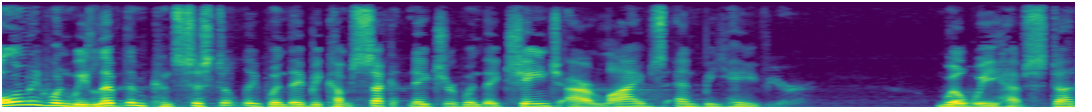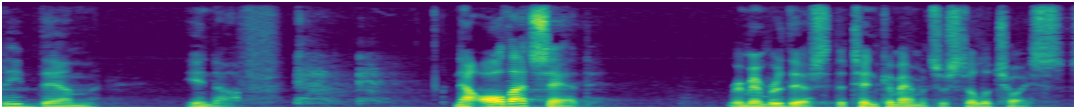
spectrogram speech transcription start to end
Only when we live them consistently, when they become second nature, when they change our lives and behavior, will we have studied them enough. Now, all that said, remember this the Ten Commandments are still a choice.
